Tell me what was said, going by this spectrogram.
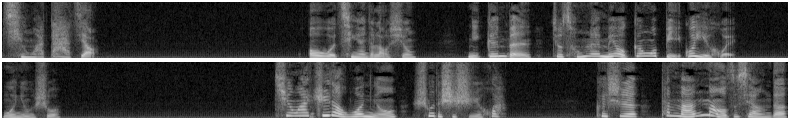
青蛙大叫。哦，我亲爱的老兄，你根本就从来没有跟我比过一回。蜗牛说。青蛙知道蜗牛说的是实话。可是他满脑子想的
